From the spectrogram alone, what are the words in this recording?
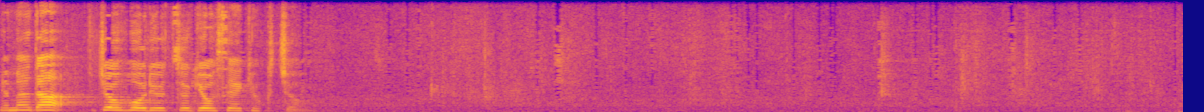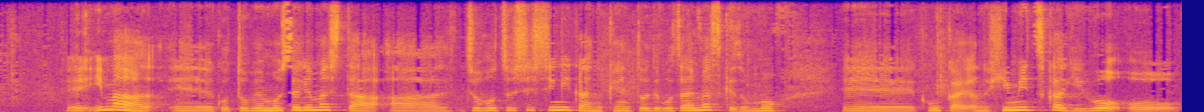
山田情報流通行政局長。今、えーご答弁申し上げましたあー情報通信審議会の検討でございますけれども、えー今回、あの秘密鍵をお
